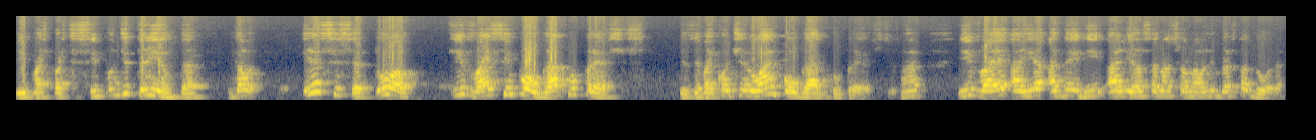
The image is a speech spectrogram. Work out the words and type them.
e, mas participam de 30. Então, esse setor que vai se empolgar com o Prestes, quer dizer, vai continuar empolgado com o Prestes, né? E vai aí aderir à Aliança Nacional Libertadora.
